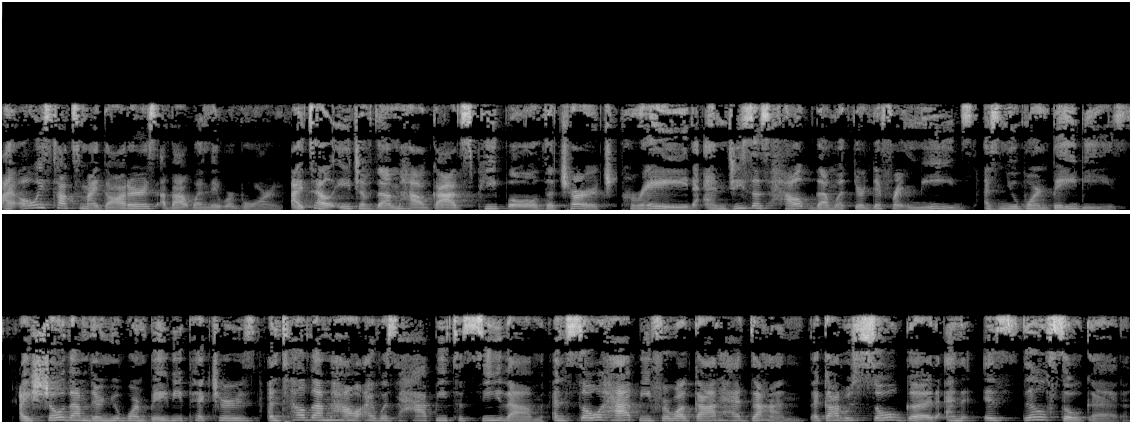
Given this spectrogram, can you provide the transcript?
I always talk to my daughters about when they were born. I tell each of them how God's people, the church, prayed and Jesus helped them with their different needs as newborn babies. I show them their newborn baby pictures and tell them how I was happy to see them and so happy for what God had done. That God was so good and is still so good.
